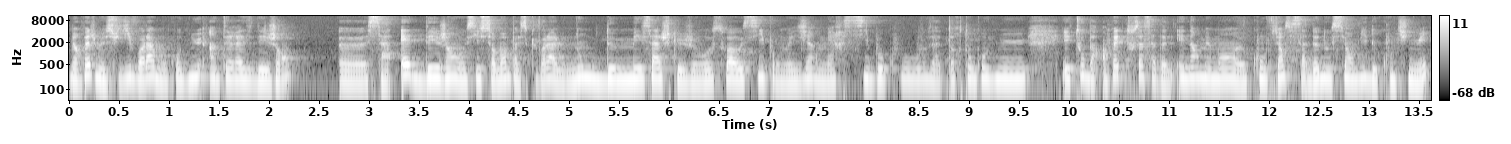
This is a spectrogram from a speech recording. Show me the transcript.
Mais en fait, je me suis dit, voilà, mon contenu intéresse des gens. Euh, ça aide des gens aussi sûrement parce que voilà le nombre de messages que je reçois aussi pour me dire merci beaucoup, j'adore ton contenu et tout, bah en fait tout ça ça donne énormément euh, confiance et ça donne aussi envie de continuer.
